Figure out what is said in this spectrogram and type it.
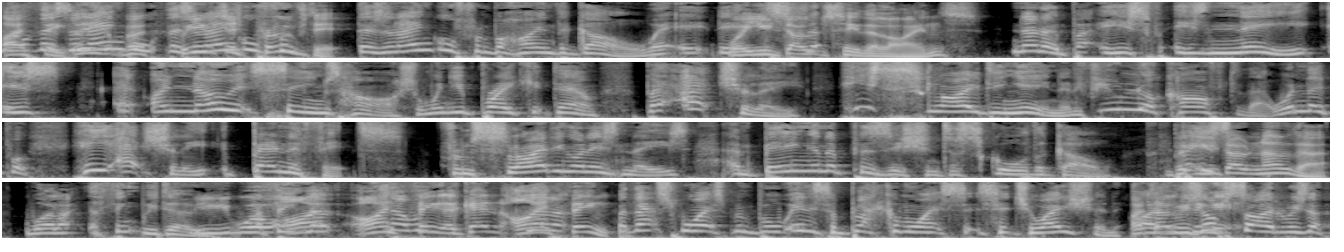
well, I think. there's an angle, but, there's you just proved from, it. There's an angle from behind the goal where it. Where you don't see the lines. No, no, but his his knee is. I know it seems harsh, and when you break it down, but actually he's sliding in, and if you look after that, when they put, he actually benefits from sliding on his knees and being in a position to score the goal. But, you don't know that. Well, I I think we do. You- well, I- no- I no, think- again, I think- But that's why it's been brought in. It's a black and white situation. I don't Either he's think it- offside or he's not.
